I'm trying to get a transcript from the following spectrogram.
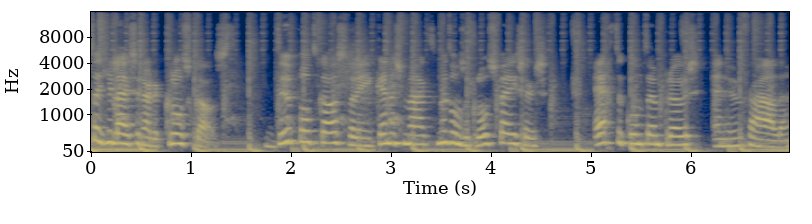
dat je luistert naar de Crosscast. De podcast waarin je kennis maakt met onze crossfacers. Echte contentpro's en hun verhalen.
